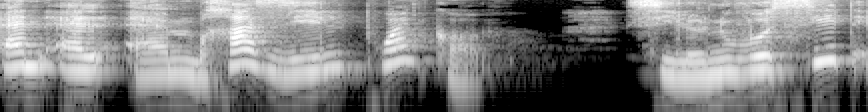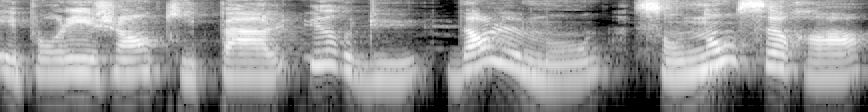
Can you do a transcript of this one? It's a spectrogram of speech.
www.nlmbrasil.com. Si le nouveau site est pour les gens qui parlent urdu dans le monde, son nom sera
